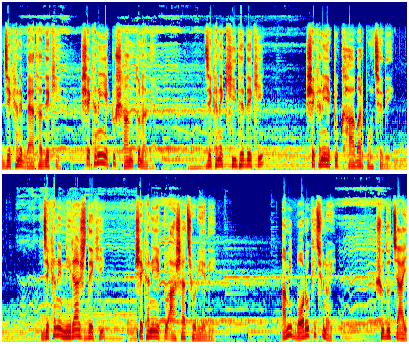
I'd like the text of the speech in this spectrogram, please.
যেখানে ব্যথা দেখি, সেখানেই একটু সান্ত্বনা দিই। যেখানে খিদে দেখি, সেখানেই একটু খাবার পৌঁছে দিই। যেখানে নিরাশ দেখি, সেখানেই একটু আশা ছড়িয়ে দিই। আমি বড় কিছু নই, শুধু চাই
